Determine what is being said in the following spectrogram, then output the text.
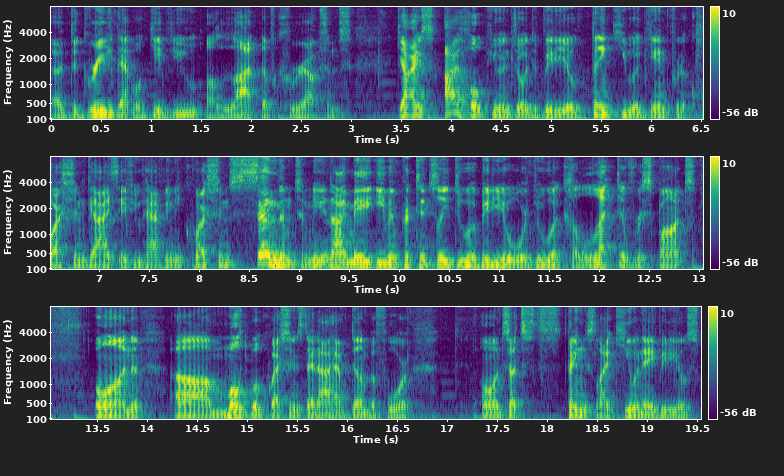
a degree that will give you a lot of career options. Guys, I hope you enjoyed the video. Thank you again for the question. Guys, if you have any questions, send them to me and I may even potentially do a video or do a collective response on um, multiple questions that I have done before on such things like Q&A videos.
